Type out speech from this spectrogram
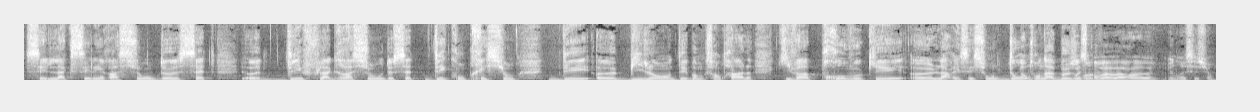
c'est l'accélération de cette euh, déflagration, de cette décompression des euh, bilans des banques centrales qui va provoquer la récession dont on a besoin. Où est-ce qu'on va avoir une récession?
